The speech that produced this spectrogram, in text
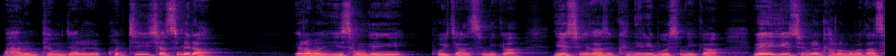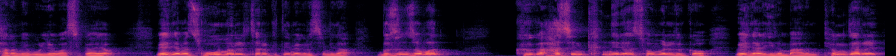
많은 병자를 곤치셨습니다. 여러분 이 성경이 보이지 않습니까? 예수님께서 하신 큰 일이 무엇입니까? 왜 예수님을 가는 곳마다 사람이 몰려왔을까요? 왜냐하면 소문을 들었기 때문에 그렇습니다. 무슨 소문? 그가 하신 큰 일의 소문을 듣고 왜냐하면 이런 많은 병자를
